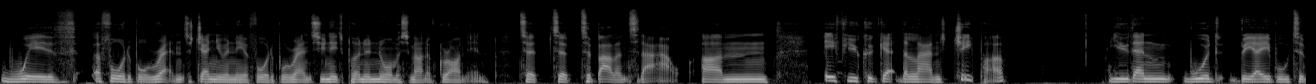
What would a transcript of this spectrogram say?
with affordable rents, genuinely affordable rents, you need to put an enormous amount of grant in to to, to balance that out. Um, if you could get the land cheaper, you then would be able to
